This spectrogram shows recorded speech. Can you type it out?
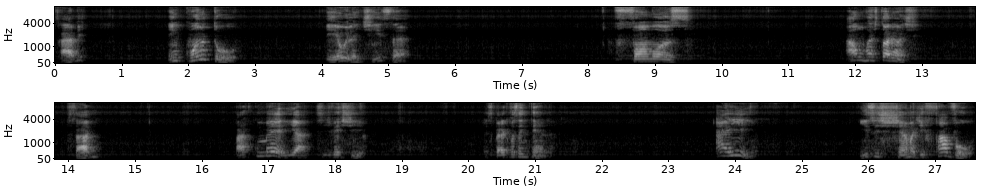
sabe? Enquanto eu e Letícia fomos a um restaurante, sabe? Para comer e a se divertir. espero que você entenda. Aí, isso se chama de favor,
